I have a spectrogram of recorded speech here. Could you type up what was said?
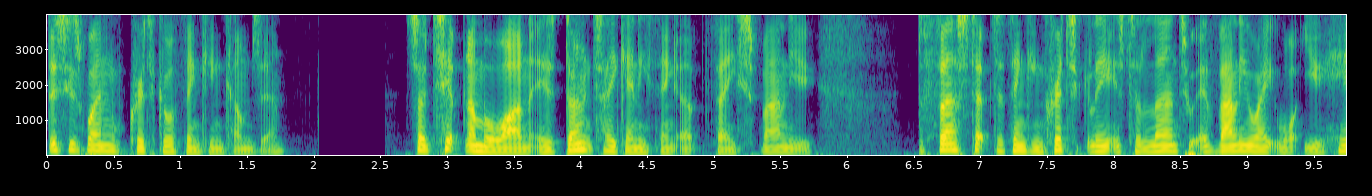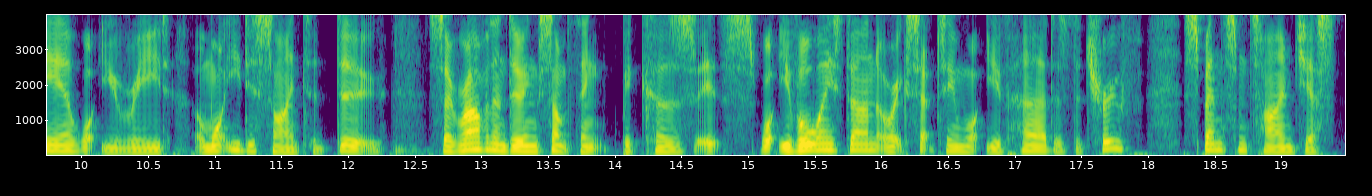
this is when critical thinking comes in. So, tip number one is don't take anything at face value. The first step to thinking critically is to learn to evaluate what you hear, what you read, and what you decide to do. So rather than doing something because it's what you've always done or accepting what you've heard as the truth, spend some time just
